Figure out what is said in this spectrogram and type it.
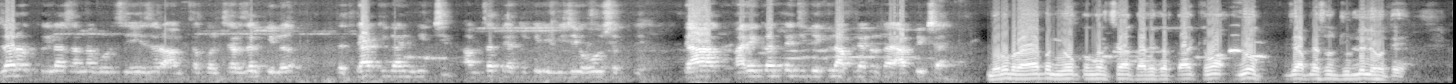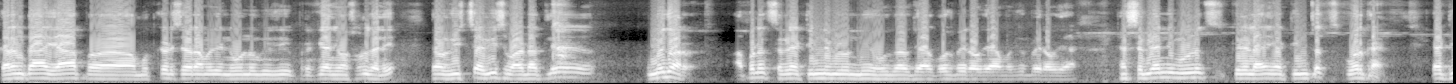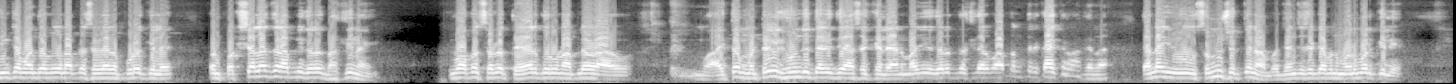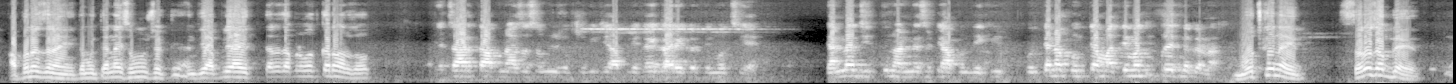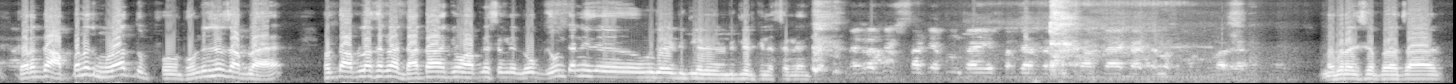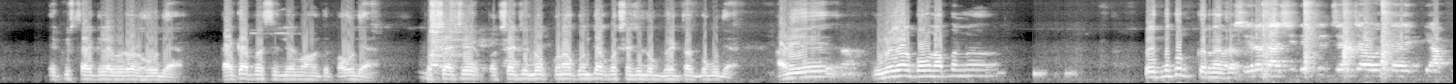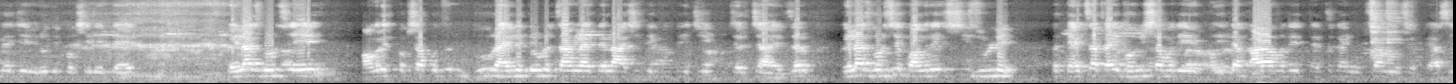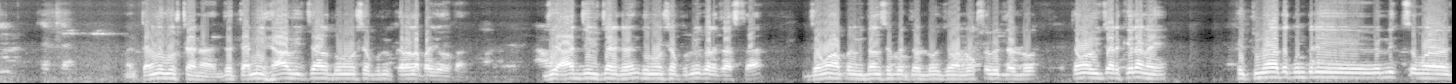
जर कैलास अण्णा गोडसे हे जर आमचा प्रचार जर केलं तर त्या ठिकाणी निश्चित आमचा त्या ठिकाणी विजय होऊ शकते. त्या कार्यकर्त्याची देखील आपल्याकडे काय अपेक्षा आहे? बरोबर आहे पण युवक काँग्रेसच्या कार्यकर्ता किंवा युवक जे आपल्यासोबत जुडलेले होते कारण का या प- मुदखेड शहरामध्ये निवडणुकीची प्रक्रिया जेव्हा सुरू झाली तेव्हा वीसच्या वीस वार्डातले उमेदवार आपणच सगळ्या टीमने मिळून मी होऊ जाऊ द्या घोषबाई राहू द्या मंजूरबाई राहू द्या ह्या सगळ्यांनी मिळूनच केलेलं आहे. या टीमचंच वर्क आहे. या टीमच्या माध्यमातून आपल्या सगळ्याला पुढं केलंय. पण पक्षाला जर आपली गरज भासली नाही किंवा आपण सगळं तयार करून आपल्यावर आयतं मटेरियल घेऊन जर त्यांनी ते असं केलं आणि माझी गरज नसल्यावर आपण तरी काय करणार त्याला त्यांना समजू शकते ना. ज्यांच्यासाठी आपण मरमर केली आपणच नाही तर मग त्यांनाही समजू शकते. आणि जे आपले आहेत त्यांनाच आपण मदत करणार आहोत. याचा अर्थ आपण असं समजू शकतो की जे आपले काही कार्यकर्ते मोर्चे आहेत त्यांना जिंकून आणण्यासाठी आपण देखील कोणत्या ना कोणत्या माध्यमातून प्रयत्न करणार मोजके नाहीत सर्वच आपले आहेत. कारण का आपणच मुळात फाउंडेशनच आपला आहे. फक्त आपला सगळा डाटा किंवा आपले सगळे लोक घेऊन त्यांनी उमेदवारी डिक्लेअर डिक्लेअर केल्या सगळ्यांच्या. नगराध्यक्षसाठी आपण काय प्रचार करणार काय काय त्यांना सपोर्ट करणार? काय नगराध्यक्ष पदाचा एकवीस तारखेला विड्रॉल होऊ द्या. काय काय परिस्थिती निर्माण होते पाहू द्या. पक्षाचे पक्षाचे लोक कोणा कोणत्या पक्षाचे लोक भेटतात बघू द्या. आणि उमेदवार पाहून आपण प्रयत्न खूप करण्याचा शहरात अशी देखील चर्चा होत आहे की आपले जे विरोधी पक्ष नेते आहेत कैलास गोडसे हे काँग्रेस पक्षापासून दूर राहिले तेवढं चांगलं आहे त्याला अशी देखील त्याची चर्चा आहे. जर कैलास गोडसे काँग्रेसशी जुळले तर त्याचा काही भविष्यामध्ये येत्या काळामध्ये त्याचं काही नुकसान होऊ शकते अशी चर्चा आहे. चांगली गोष्ट आहे ना जर त्यांनी हा विचार दोन वर्षापूर्वी करायला पाहिजे होता जे आज जे विचार करेन दोन वर्षापूर्वी करायचा असता जेव्हा आपण विधानसभेत लढलो जेव्हा लोकसभेत लढलो तेव्हा विचार केला नाही. हे तुम्हाला तर कोणतरी वेगळीच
